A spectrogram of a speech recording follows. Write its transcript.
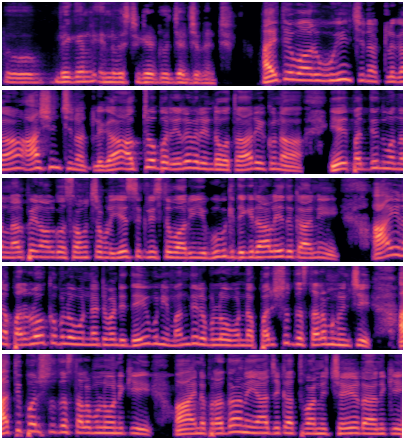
to begin investigative judgment. అయితే వారు ఊహించినట్లుగా ఆశించినట్లుగా అక్టోబర్ ఇరవై రెండవ తారీఖున ఏ పద్దెనిమిది వందల నలభై నాలుగో సంవత్సరంలో యేసుక్రీస్తు వారు ఈ భూమికి దిగి రాలేదు కానీ ఆయన పరలోకములో ఉన్నటువంటి దేవుని మందిరములో ఉన్న పరిశుద్ధ స్థలము నుంచి అతి పరిశుద్ధ స్థలములోనికి ఆయన ప్రధాన యాజకత్వాన్ని చేయడానికి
